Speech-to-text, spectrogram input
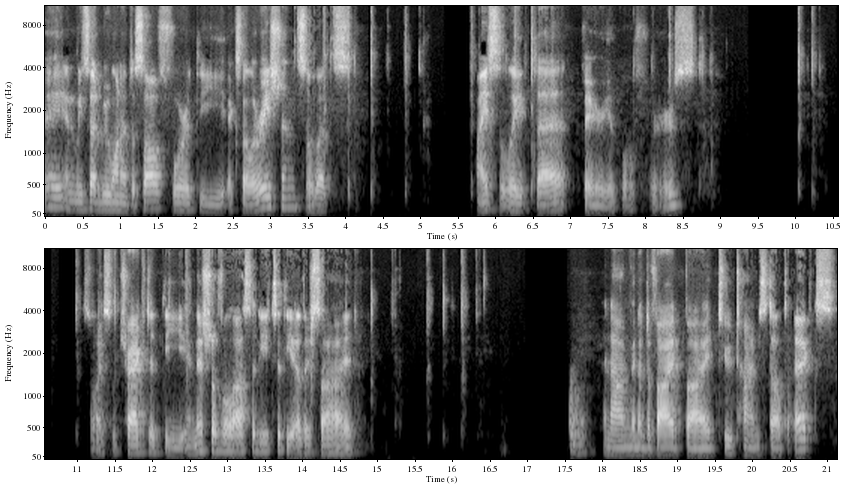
Okay, and we said we wanted to solve for the acceleration, so let's isolate that variable first. So I subtracted the initial velocity to the other side. And now I'm going to divide by 2 times delta x.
